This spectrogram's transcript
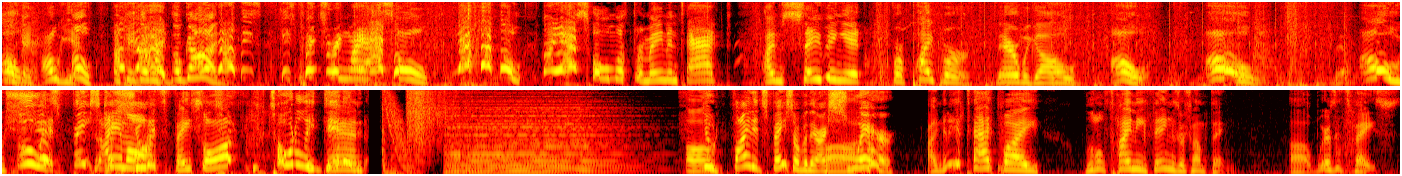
Oh, Okay. oh yeah. Oh, okay, there we- God. oh, God. no, he's he's pinchering my asshole. No, my asshole must remain intact. I'm saving it for Piper. There we go. Oh, oh, oh shit! Ooh, its face Did came I shoot off. its face off. You totally did. Um, Dude, find its face over there, I swear. I'm gonna getting attacked by little tiny things or something. Uh, where's its face?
